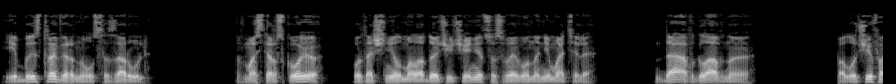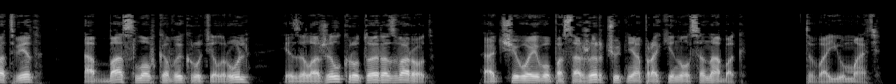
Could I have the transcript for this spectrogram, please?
и быстро вернулся за руль. «В мастерскую?» — уточнил молодой чеченец у своего нанимателя. «Да, в главную». Получив ответ, Аббас ловко выкрутил руль и заложил крутой разворот, отчего его пассажир чуть не опрокинулся на бок. Твою мать!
